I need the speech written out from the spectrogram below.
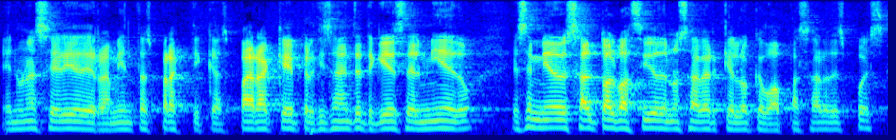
en una serie de herramientas prácticas para que precisamente te quedes el miedo, ese miedo de salto al vacío de no saber qué es lo que va a pasar después.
